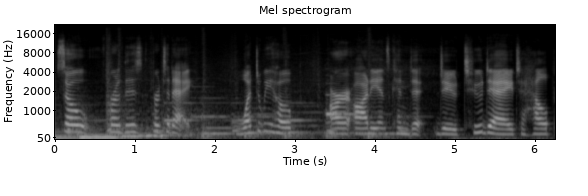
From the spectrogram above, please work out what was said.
So for this, for today, what do we hope our audience can d- do today to help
